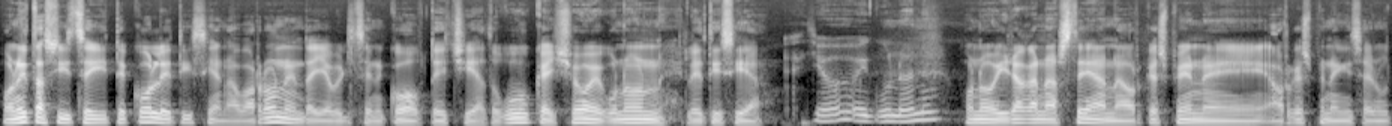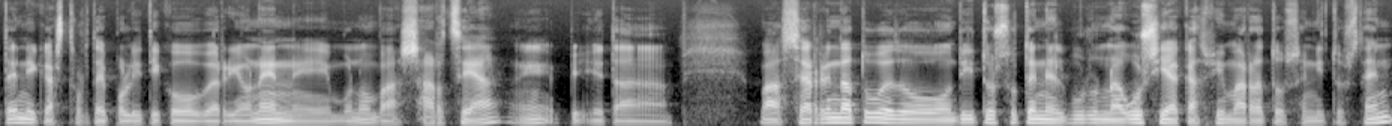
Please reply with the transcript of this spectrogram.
Honetaz hitz egiteko Letizia Navarron endaia biltzeneko autetxia dugu, kaixo, egunon Letizia. Jo, egunon. Bueno, iragan astean aurkezpen, e, aurkezpen egin zenuten ikasturte politiko berri honen e, bueno, ba, sartzea, e, eta ba, zerrendatu edo dituzuten helburu nagusiak azpimarratu zen dituzten.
